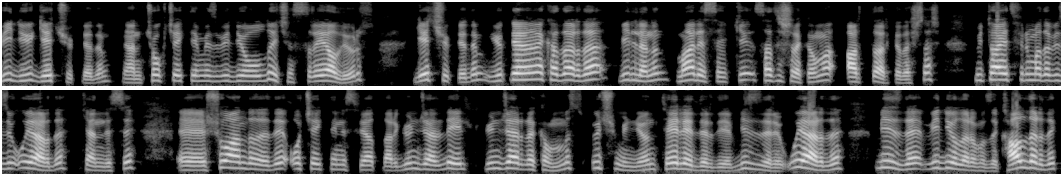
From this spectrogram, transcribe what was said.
videoyu geç yükledim. Yani çok çektiğimiz video olduğu için sırayı alıyoruz. Geç yükledim. Yüklenene kadar da villanın maalesef ki satış rakamı arttı arkadaşlar. Müteahhit firma da bizi uyardı kendisi. Ee, şu anda dedi o çektiğiniz fiyatlar güncel değil. Güncel rakamımız 3 milyon TL'dir diye bizleri uyardı. Biz de videolarımızı kaldırdık.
